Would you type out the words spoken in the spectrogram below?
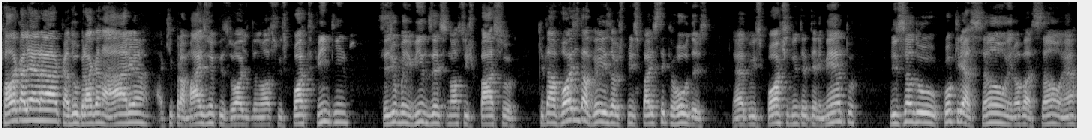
Fala galera, Cadu Braga na área, aqui para mais um episódio do nosso Sport Thinking. Sejam bem-vindos a esse nosso espaço que dá voz e vez aos principais stakeholders né, do esporte e do entretenimento, visando cocriação, inovação, né,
